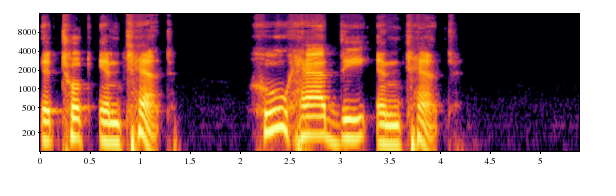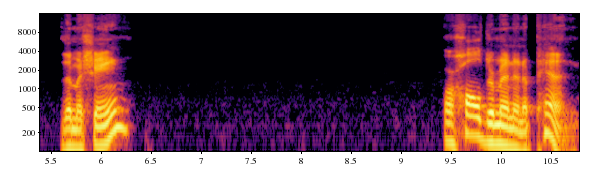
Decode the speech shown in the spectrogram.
It took intent. Who had the intent? The machine or Halderman and a pen?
